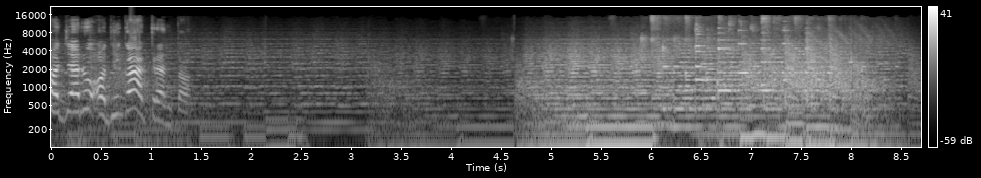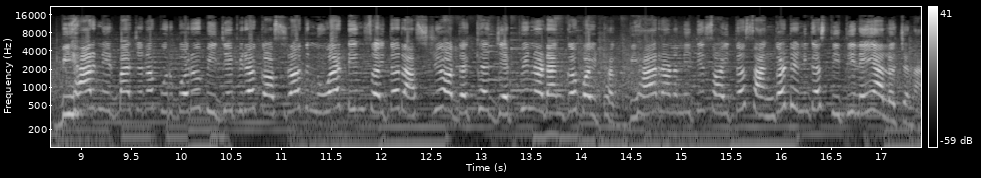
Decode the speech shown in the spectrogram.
হাজারু অধিক আক্রান্ত बीजेपी कसरत नुआ टीम सहित राष्ट्रीय अध्यक्ष जेपी नड्डा बैठक बिहार रणनीति सहित सांगठनिक स्थिति नहीं आलोचना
